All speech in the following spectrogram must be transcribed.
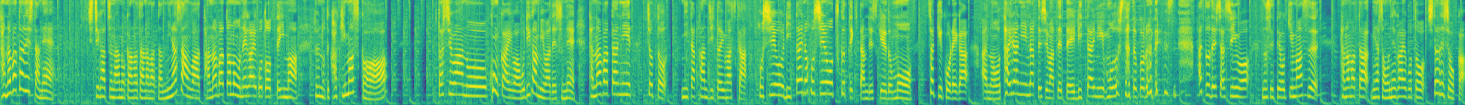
七夕でしたね。7月7日の七夕。皆さんは七夕のお願い事って今、そういうのって書きますか？私はあの今回は折り紙はですね、七夕にちょっと似た感じと言いますか、星を、立体の星を作ってきたんですけれども、さっきこれが、あの、平らになってしまってて、立体に戻したところです。後で写真を載せておきます。七夕、皆さんお願い事したでしょうか？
